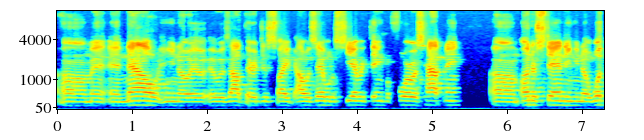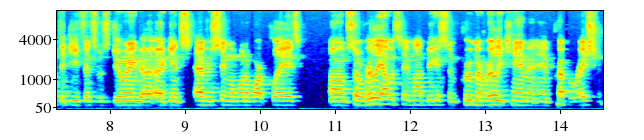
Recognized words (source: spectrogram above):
Um, and, and, now, you know, it, it was out there just like I was able to see everything before it was happening um, understanding, you know, what the defense was doing uh, against every single one of our plays. Um, so really, I would say my biggest improvement really came in, in preparation.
